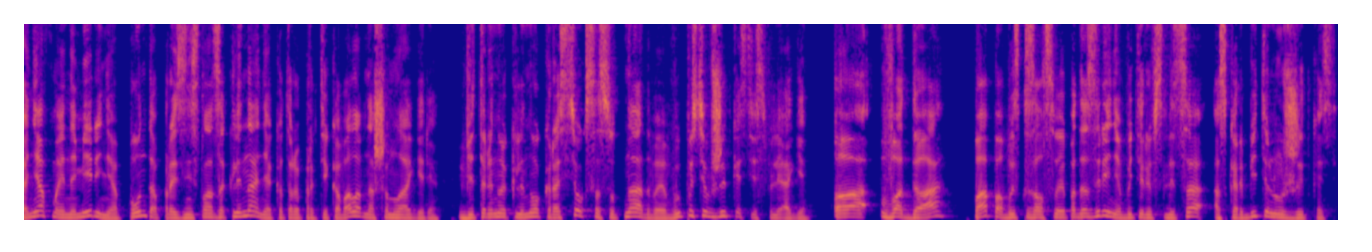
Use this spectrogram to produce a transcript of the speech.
Поняв мои намерения, Понта произнесла заклинание, которое практиковала в нашем лагере. Ветряной клинок рассек сосуд надвое, выпустив жидкость из фляги. «А, вода?» Папа высказал свои подозрения, вытерев с лица оскорбительную жидкость.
